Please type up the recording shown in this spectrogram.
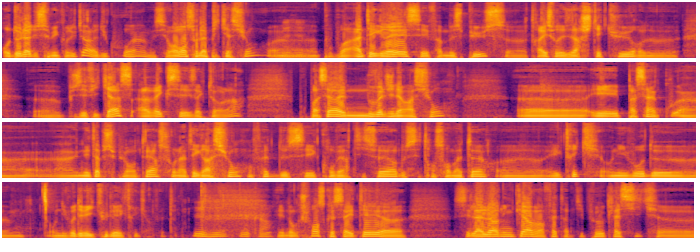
au-delà du semi-conducteur là du coup, hein, mais c'est vraiment sur l'application mhm. pour pouvoir intégrer ces fameuses puces, travailler sur des architectures plus efficaces avec ces acteurs-là pour passer à une nouvelle génération euh, et passer à, à, une étape supplémentaire sur l'intégration en fait de ces convertisseurs, de ces transformateurs euh, électriques au niveau de euh, au niveau des véhicules électriques en fait. Mmh, et donc je pense que ça a été c'est la learning curve en fait un petit peu classique euh,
